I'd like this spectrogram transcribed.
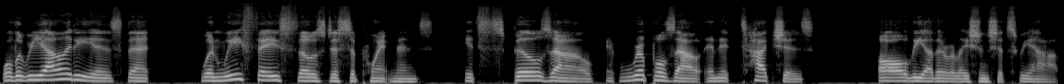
Well, the reality is that when we face those disappointments, it spills out, it ripples out, and it touches all the other relationships we have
